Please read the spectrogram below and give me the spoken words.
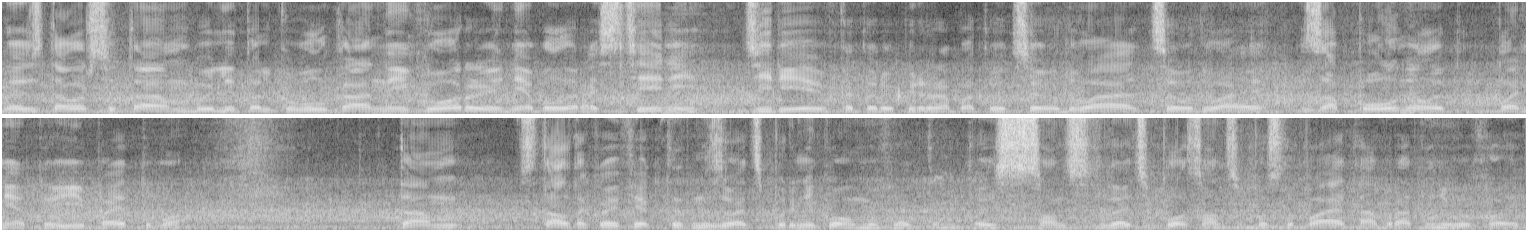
Но из-за того, что там были только вулканы и горы, не было растений, деревьев, которые перерабатывают СО2, СО2 заполнил эту планету, и поэтому там стал такой эффект, это называется парниковым эффектом. То есть солнце туда, тепло солнце поступает, а обратно не выходит.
